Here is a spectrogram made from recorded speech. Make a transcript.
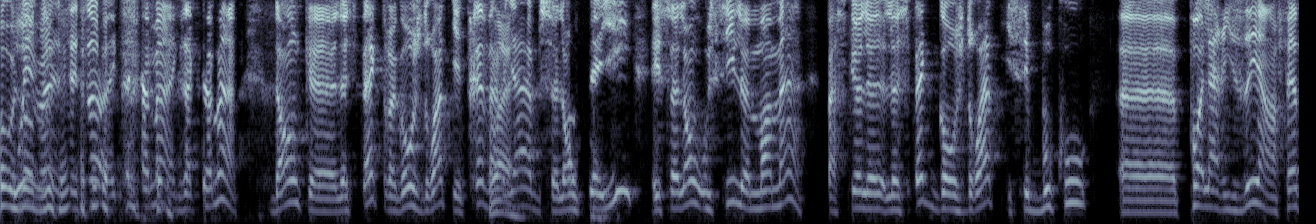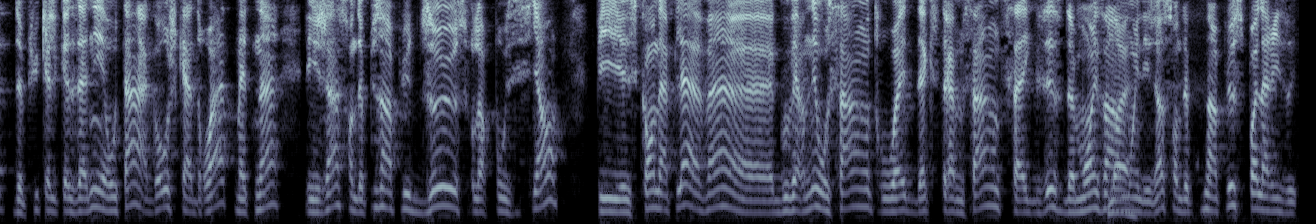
aujourd'hui. Oui, c'est ça, exactement, exactement. Donc, le spectre gauche-droite est très variable selon le pays et selon aussi le moment, parce que le, le spectre gauche-droite, il s'est beaucoup euh, polarisé en fait depuis quelques années, autant à gauche qu'à droite. Maintenant, les gens sont de plus en plus durs sur leur position. Puis ce qu'on appelait avant euh, gouverner au centre ou être d'extrême centre, ça existe de moins en moins. Les gens sont de plus en plus polarisés.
